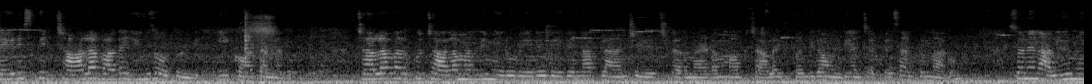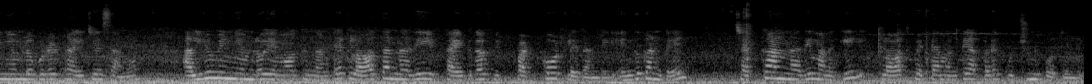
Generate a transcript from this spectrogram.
లేడీస్కి చాలా బాగా యూజ్ అవుతుంది ఈ కాట్ అన్నది. చాలా వరకు చాలా మంది మీరు వేరేది ఏదైనా ప్లాన్ చేయొచ్చు కదా మేడం మాకు చాలా ఇబ్బందిగా ఉంది అని చెప్పేసి అంటున్నారు. సో నేను అల్యూమినియంలో కూడా ట్రై చేశాను. అల్యూమినియంలో ఏమవుతుందంటే క్లాత్ అన్నది టైట్గా ఫిట్ పట్టుకోవట్లేదండి. ఎందుకంటే చెక్క అన్నది మనకి క్లాత్ పెట్టామంటే అక్కడే కూర్చుండిపోతుంది.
